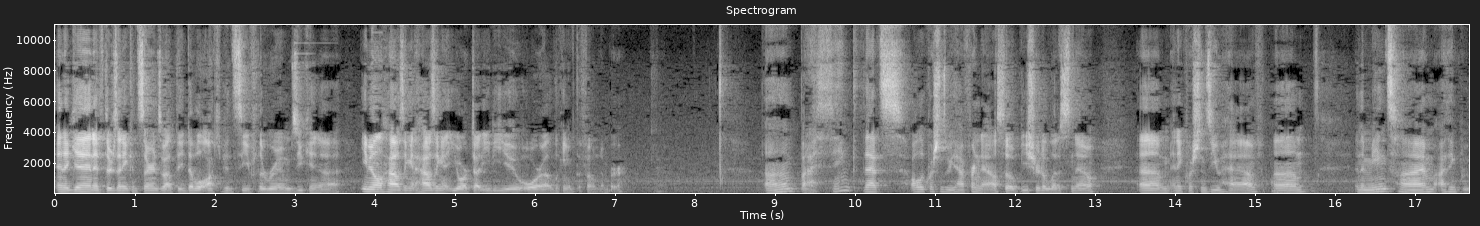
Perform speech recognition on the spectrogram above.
and again, if there's any concerns about the double occupancy for the rooms, you can uh, email housing at housing at uark.edu or uh, looking up the phone number. Um, but I think that's all the questions we have for now. So be sure to let us know um, any questions you have. Um, in the meantime, I think we-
